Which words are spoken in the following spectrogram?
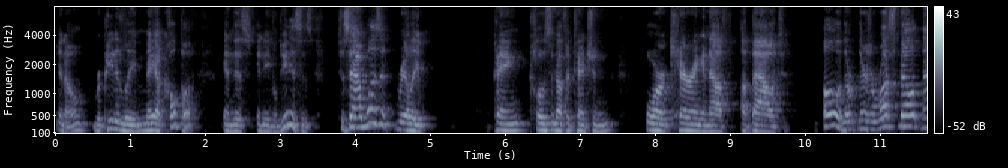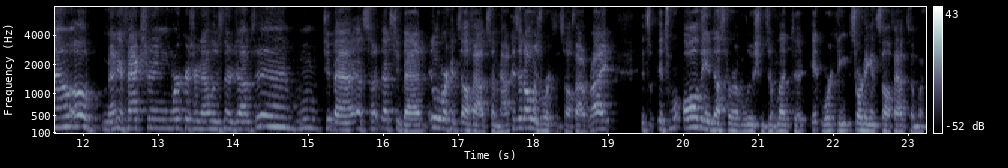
you know repeatedly mea culpa in this in evil geniuses to say i wasn't really paying close enough attention or caring enough about oh, there, there's a rust belt now. Oh, manufacturing workers are now losing their jobs. Eh, mm, too bad. That's that's too bad. It'll work itself out somehow because it always works itself out, right? It's it's all the industrial revolutions have led to it working, sorting itself out somewhere.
